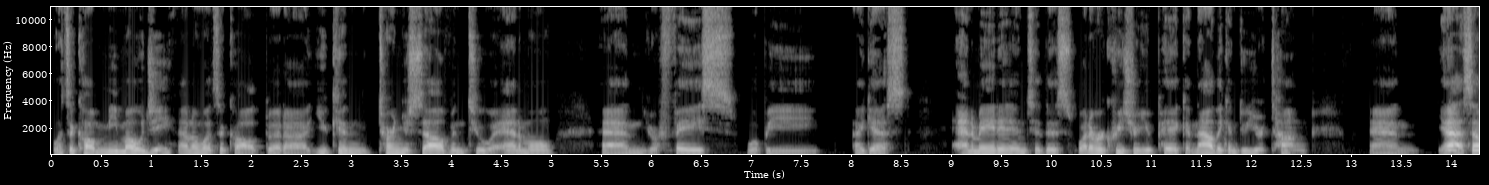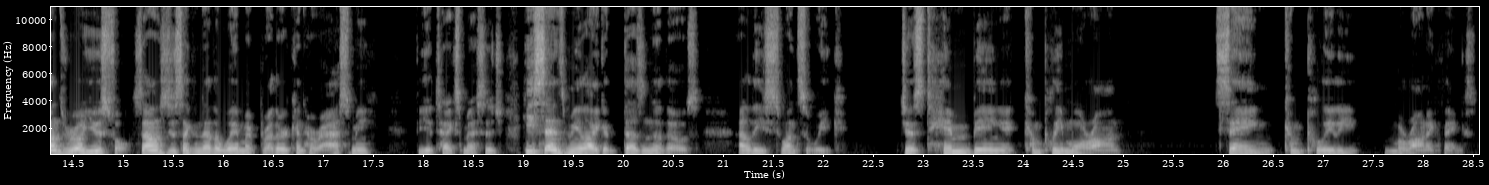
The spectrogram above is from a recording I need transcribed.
what's it called memoji i don't know what's it called but uh, you can turn yourself into an animal and your face will be i guess animated into this whatever creature you pick and now they can do your tongue and yeah it sounds real useful sounds just like another way my brother can harass me via text message he sends me like a dozen of those at least once a week just him being a complete moron saying completely moronic things.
